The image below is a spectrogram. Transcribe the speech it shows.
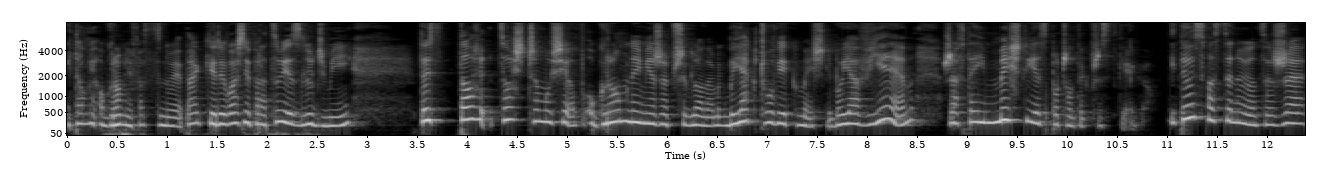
i to mnie ogromnie fascynuje, tak? Kiedy właśnie pracuję z ludźmi, to jest to, coś, czemu się w ogromnej mierze przyglądam, jakby jak człowiek myśli, bo ja wiem, że w tej myśli jest początek wszystkiego. I to jest fascynujące, że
